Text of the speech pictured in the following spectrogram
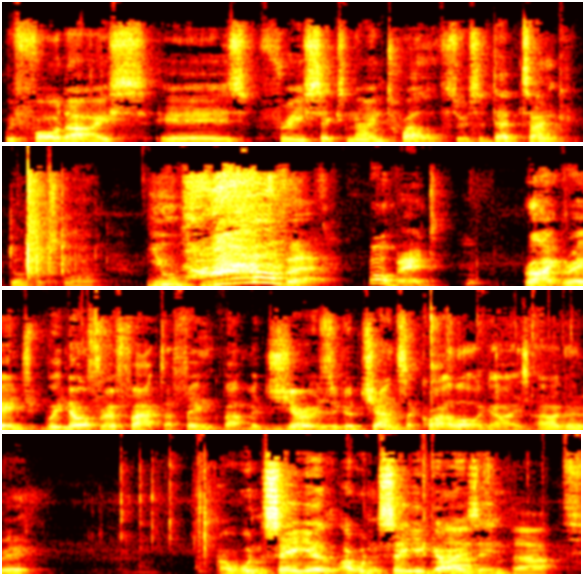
with four dice is three, six, nine, twelve. So it's a dead tank. Don't explode. You mother! Oh, bed. Right, Grange. We know for a fact, I think, that majority, there's a good chance that quite a lot of guys are going to be. I wouldn't say you. I wouldn't say you guys that, in That.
